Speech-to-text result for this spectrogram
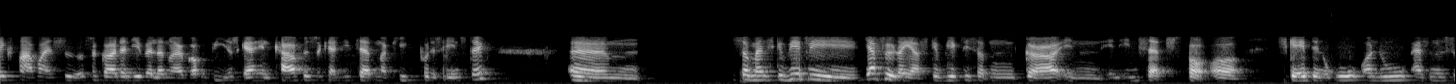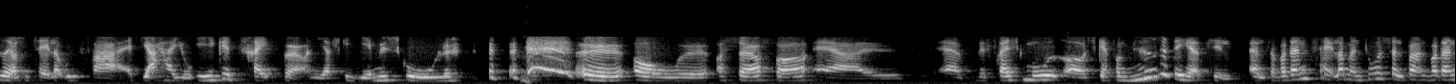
væk fra, hvor jeg sidder, så gør det alligevel, at når jeg går forbi og skal have en kaffe, så kan jeg lige tage den og kigge på det seneste, ikke? Øhm, så man skal virkelig, jeg føler, jeg skal virkelig sådan gøre en, en indsats for at skabe den ro, og nu, altså nu sidder jeg også og taler ud fra, at jeg har jo ikke tre børn, jeg skal hjemmeskole, øh, og, øh, og sørge for, at øh, er ved frisk mod og skal formidle det her til. Altså, hvordan taler man, du har selv børn, hvordan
